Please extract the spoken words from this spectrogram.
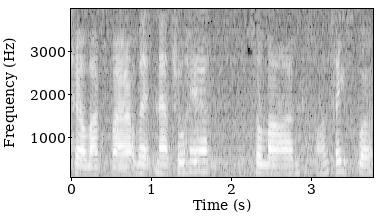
HairLoks by Arlette Natural Hair Salon on Facebook.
